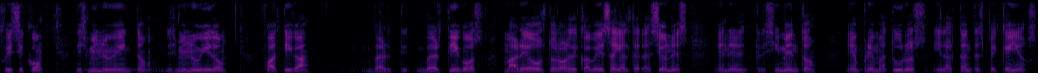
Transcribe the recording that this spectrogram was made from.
físico disminuido, disminuido fatiga, vértigos, mareos, dolor de cabeza y alteraciones en el crecimiento en prematuros y lactantes pequeños.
